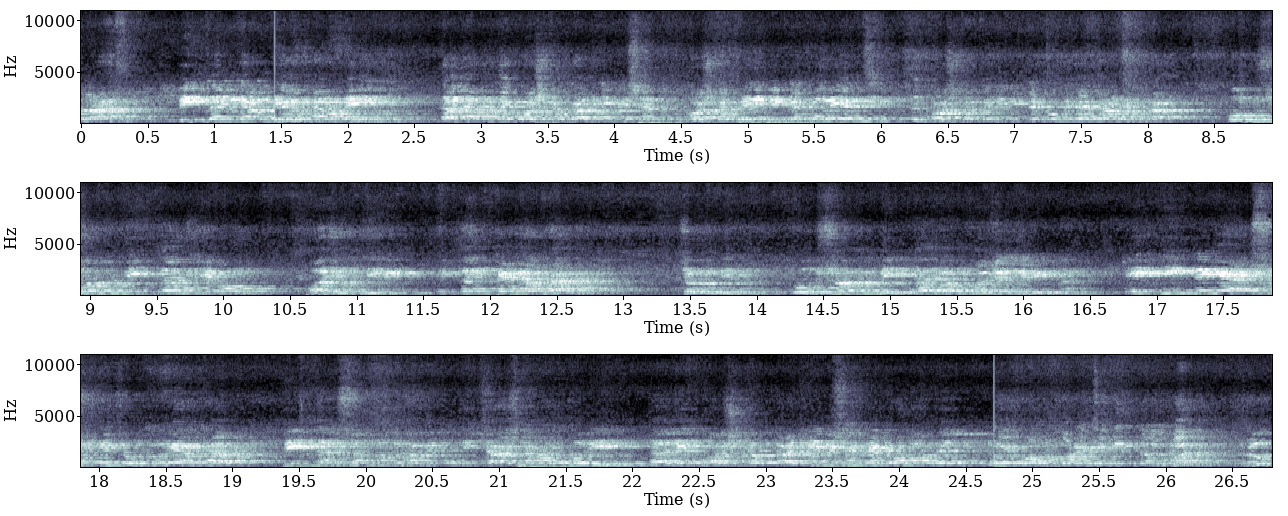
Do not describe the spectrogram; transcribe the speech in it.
প্লাস বিজ্ঞানকে আমরা কারণে তাহলে আমাদের কষ্ট কাল্টিভেশন কষ্ট বেনিফিটটা কমে যাচ্ছে। সেই কষ্ট বেনিফিটটা কমে যাওয়ার কারণে আমরা কৌশল, বিজ্ঞান এবং প্রযুক্তি বিজ্ঞানটাকে আমরা যোগ দিলাম কৌশল, বিজ্ঞান এবং প্রযুক্তি বিজ্ঞান। এই তিনটেকে একসঙ্গে যোগ করে আমরা বিজ্ঞান সম্মতভাবে যদি চাষাবাদ করি, তাহলে কষ্ট কাল্টিভেশনটা কম হবে এবং কম করেছে কিন্তু আমরা রোগ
